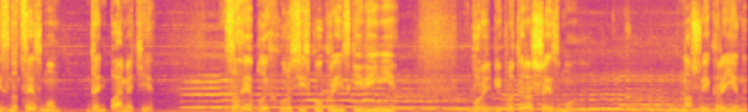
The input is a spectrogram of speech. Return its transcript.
із нацизмом, День пам'яті загиблих у російсько-українській війні, в боротьбі проти рашизму нашої країни.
